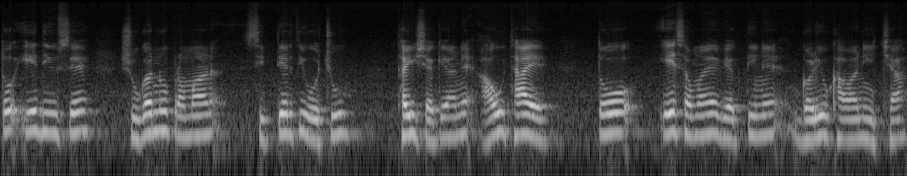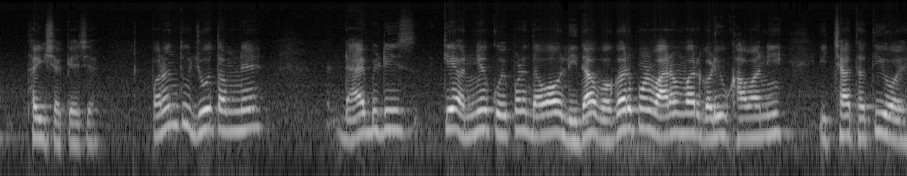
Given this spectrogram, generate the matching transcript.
તો એ દિવસે શુગરનું પ્રમાણ સિત્તેરથી ઓછું થઈ શકે અને આવું થાય તો એ સમયે વ્યક્તિને ગળ્યું ખાવાની ઈચ્છા થઈ શકે છે. પરંતુ જો તમને ડાયાબિટીસ કે અન્ય કોઈપણ દવાઓ લીધા વગર પણ વારંવાર ગળ્યું ખાવાની ઈચ્છા થતી હોય,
